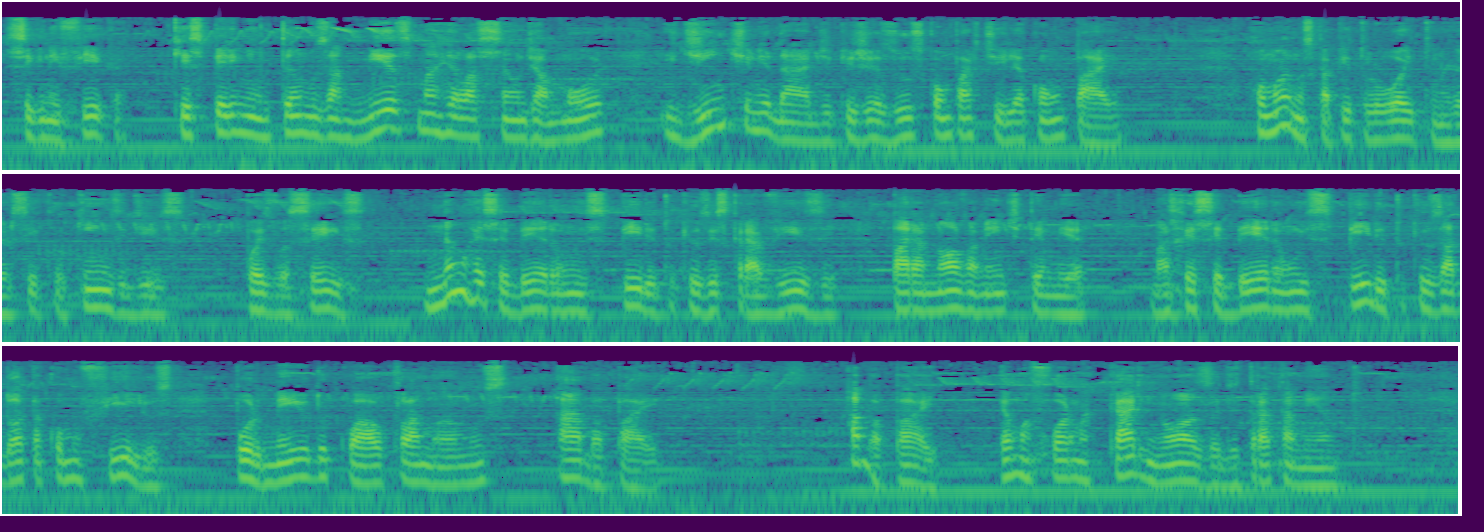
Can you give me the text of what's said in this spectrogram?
Significa que experimentamos a mesma relação de amor e de intimidade que Jesus compartilha com o Pai. Romanos capítulo 8, no versículo 15 diz: Pois vocês não receberam um espírito que os escravize para novamente temer, mas receberam o Espírito que os adota como filhos, por meio do qual clamamos Abba Pai. Abba Pai é uma forma carinhosa de tratamento.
